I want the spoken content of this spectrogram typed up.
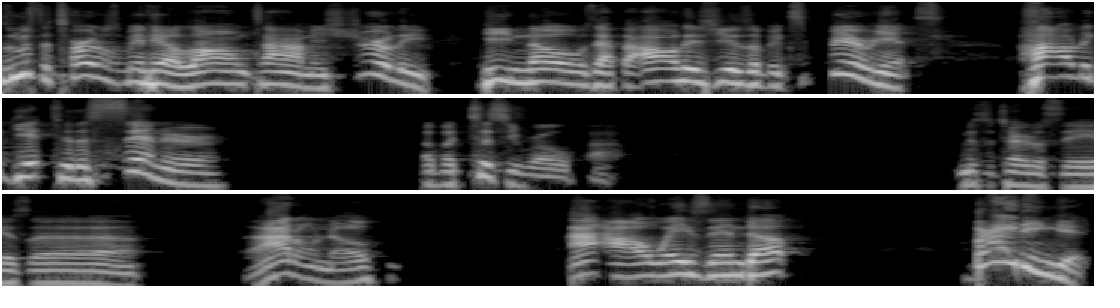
Because Mr. Turtle's been here a long time, and surely he knows, after all his years of experience, how to get to the center of a Tootsie Roll Pop. Mr. Turtle says, uh, I don't know. I always end up biting it.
